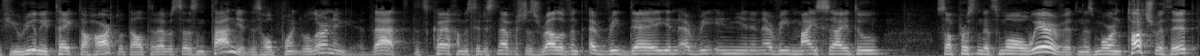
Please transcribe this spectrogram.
if you really take to heart what Alter Rebbe says in Tanya, this whole point we're learning here, that this Kayach HaMesiris Nefesh is relevant every day in every Inyan, in every Maisa I do. So a person that's more aware of it and is more in touch with it,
